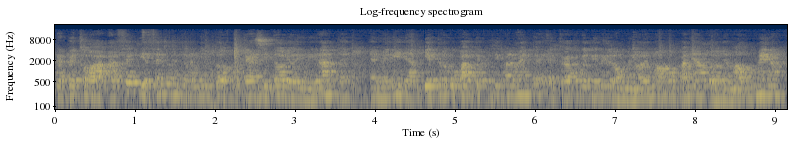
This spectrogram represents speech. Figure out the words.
Respecto a, al CETI, el Centro de Entrenamiento Transitorio de Inmigrantes en Melilla, y es preocupante principalmente el trato que tienen los menores no acompañados, los llamados MENA,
